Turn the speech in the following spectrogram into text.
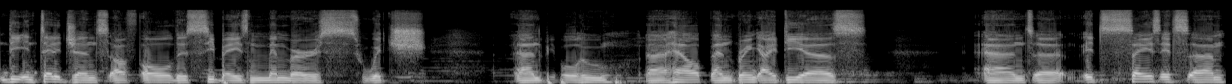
the intelligence of all the c-base members, which and people who uh, help and bring ideas. And uh, it says it's um,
